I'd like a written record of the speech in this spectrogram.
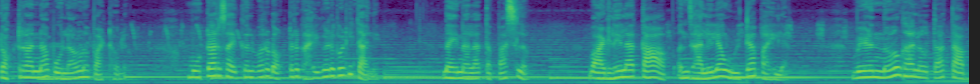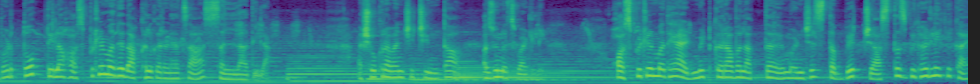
डॉक्टरांना बोलावणं पाठवलं. मोटारसायकलवर डॉक्टर घाईगडबडीत आले. नयनाला तपासलं. वाढलेला ताप आणि झालेल्या उलट्या पाहिल्या. वेळ न घालवता ताबडतोब तिला हॉस्पिटलमध्ये दाखल करण्याचा सल्ला दिला. अशोकरावांची चिंता अजूनच वाढली. हॉस्पिटलमध्ये ॲडमिट करावं लागतंय म्हणजेच तब्येत जास्तच बिघडली की काय?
